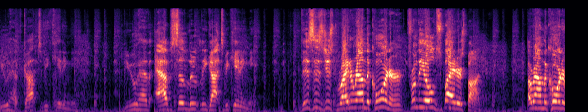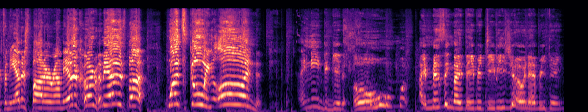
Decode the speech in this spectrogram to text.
You have got to be kidding me. You have absolutely got to be kidding me. This is just right around the corner from the old spider spawner. Around the corner from the other spawner, around the other corner from the other spot. What's going on? I need to get home. I'm missing my favorite TV show and everything.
